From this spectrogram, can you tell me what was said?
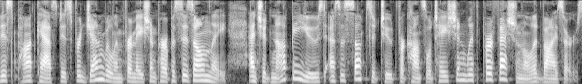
This podcast is for general information purposes only and should not be used as a substitute for consultation with professional advisors.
